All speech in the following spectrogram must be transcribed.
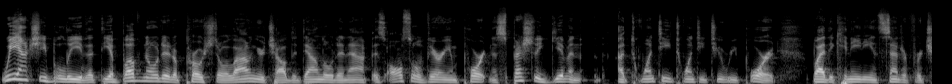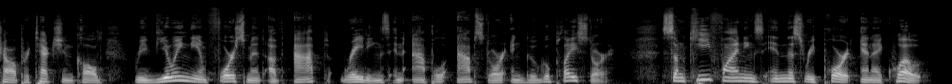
We actually believe that the above noted approach to allowing your child to download an app is also very important, especially given a 2022 report by the Canadian Centre for Child Protection called Reviewing the Enforcement of App Ratings in Apple App Store and Google Play Store. Some key findings in this report, and I quote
